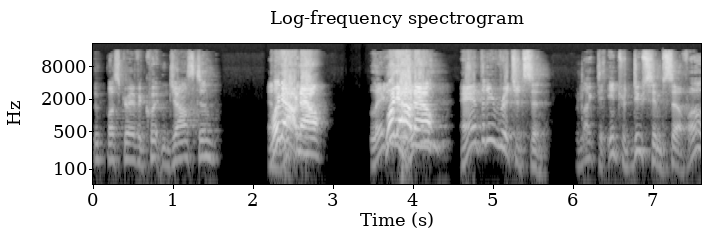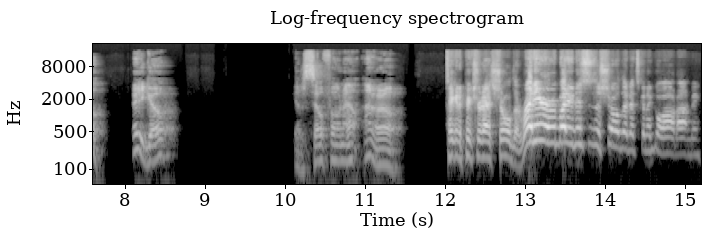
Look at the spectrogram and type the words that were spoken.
Luke Musgrave and Quentin Johnston. And Look out now! Ladies Look out now! Anthony Richardson would like to introduce himself. Oh, there you go. Got a cell phone out? I don't know. Taking a picture of that shoulder. Right here, everybody. This is a shoulder that's going to go out on me.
